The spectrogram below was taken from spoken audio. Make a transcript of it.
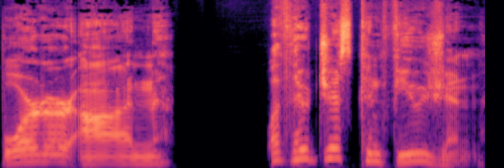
border on, well, they're just confusion.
